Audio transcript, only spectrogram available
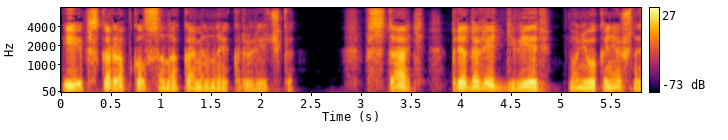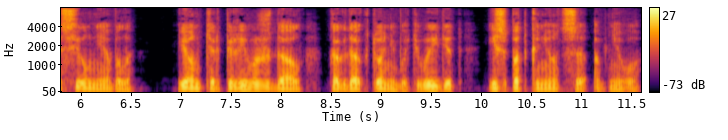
и вскарабкался на каменное крылечко. Встать, преодолеть дверь у него, конечно, сил не было, и он терпеливо ждал, когда кто-нибудь выйдет и споткнется об него.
